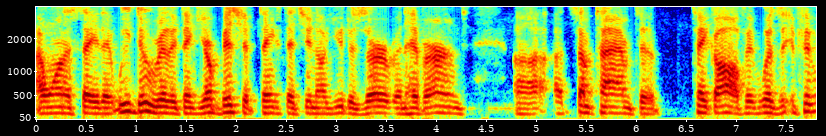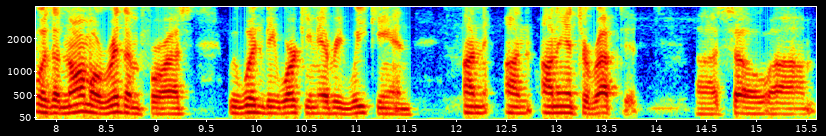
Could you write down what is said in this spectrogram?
I want to say that we do really think your bishop thinks that you know you deserve and have earned uh, some time to take off. It was if it was a normal rhythm for us, we wouldn't be working every weekend un, un, uninterrupted. Uh, so um,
